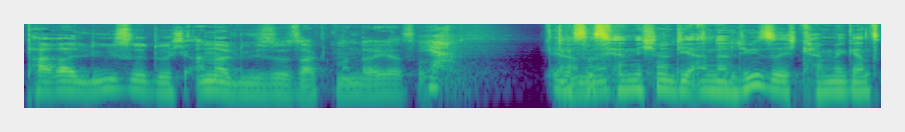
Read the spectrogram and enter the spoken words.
Paralyse durch Analyse, sagt man da ja so. Ja. Ja, das ist ja nicht nur die Analyse. Ich kann mir ganz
